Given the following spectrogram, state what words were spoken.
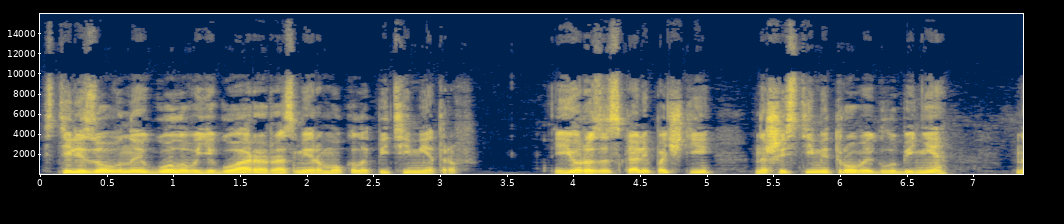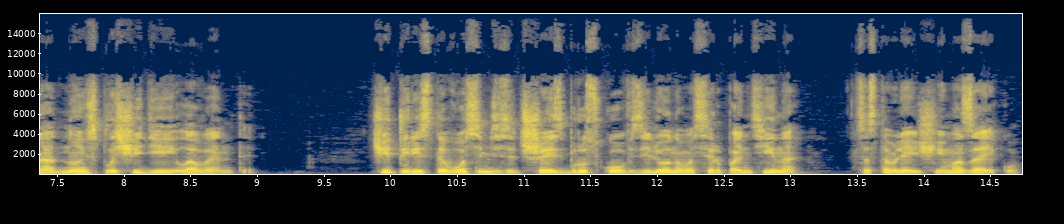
стилизованную голову ягуара размером около 5 метров. Ее разыскали почти на 6-метровой глубине на одной из площадей Лавенты. 486 брусков зеленого серпантина, составляющие мозаику,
